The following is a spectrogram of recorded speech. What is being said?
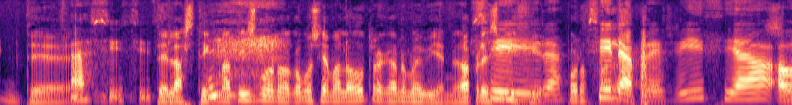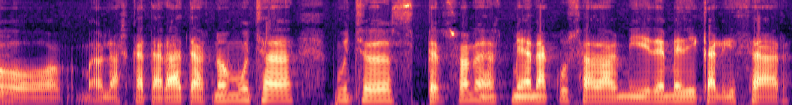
de- Ah, sí, sí, sí. del astigmatismo, no? ¿Cómo se llama lo otro? Que no me viene. La presbicia, sí, la, por sí, la presbicia o, o las cataratas. No muchas muchas personas me han acusado a mí de medicalizar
